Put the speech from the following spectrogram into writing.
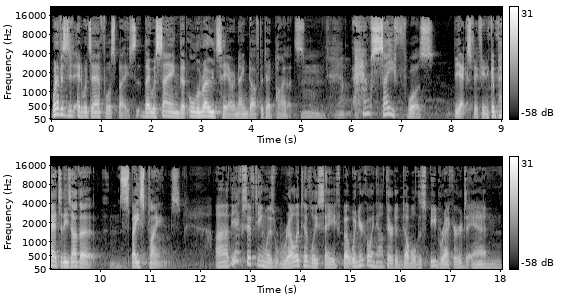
When I visited Edwards Air Force Base, they were saying that all the roads here are named after dead pilots. Mm, yeah. How safe was the X 15 compared to these other space planes? Uh, the X 15 was relatively safe, but when you're going out there to double the speed records and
